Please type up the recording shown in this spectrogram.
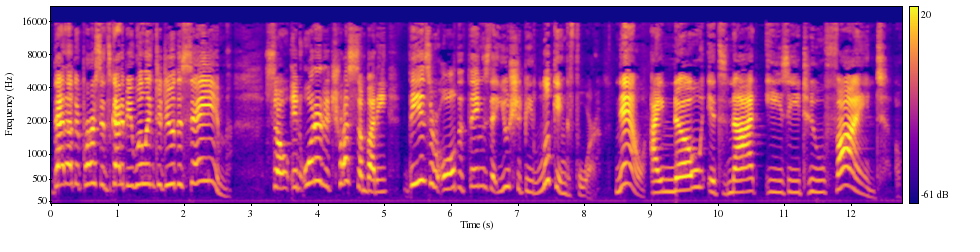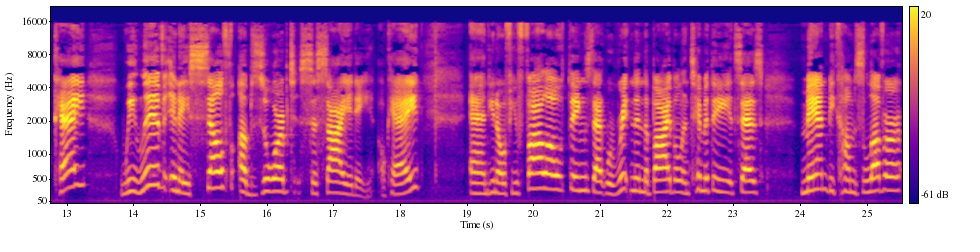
That other person's got to be willing to do the same. So, in order to trust somebody, these are all the things that you should be looking for. Now, I know it's not easy to find, okay? We live in a self absorbed society, okay? And, you know, if you follow things that were written in the Bible in Timothy, it says, man becomes lover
